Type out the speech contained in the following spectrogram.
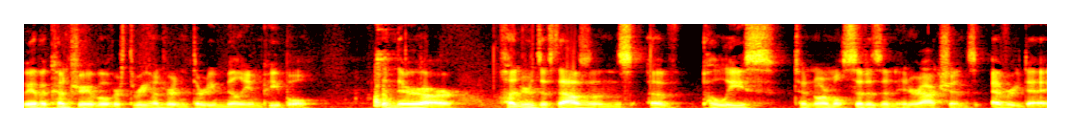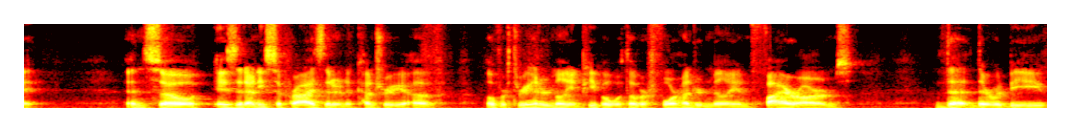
we have a country of over 330 million people, and there are hundreds of thousands of police to normal citizen interactions every day. And so, is it any surprise that in a country of over 300 million people with over 400 million firearms, that there would be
